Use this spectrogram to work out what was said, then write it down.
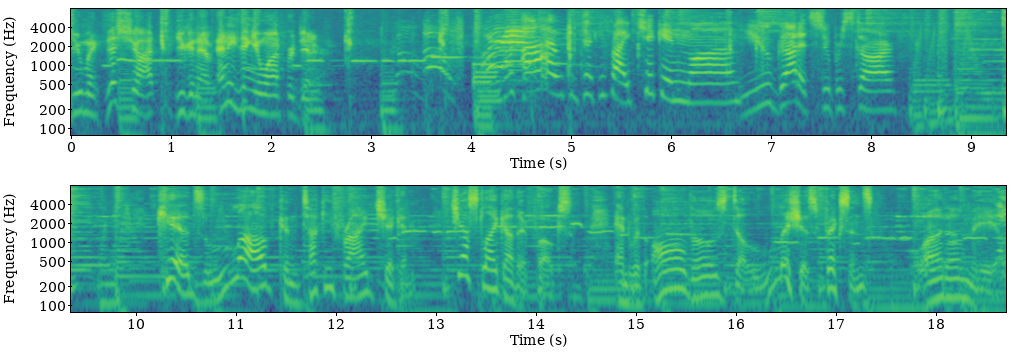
You make this shot, you can have anything you want for dinner. I'll have Kentucky Fried Chicken, Mom. You got it, superstar. Kids love Kentucky Fried Chicken, just like other folks. And with all those delicious fixins', what a meal.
